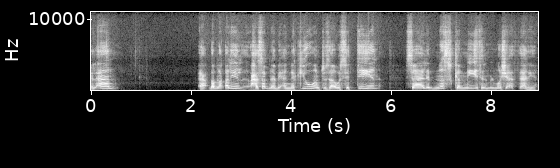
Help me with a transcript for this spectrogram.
الآن قبل قليل حسبنا بأن Q تساوي 60 سالب نصف كمية المنشأة الثانية.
